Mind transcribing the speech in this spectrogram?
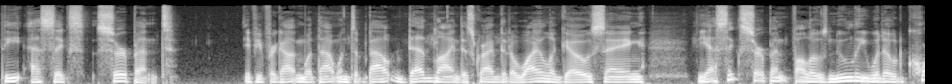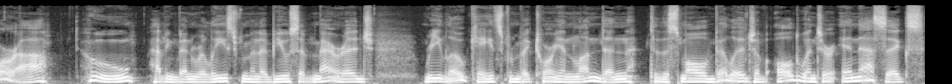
The Essex Serpent. If you've forgotten what that one's about, Deadline described it a while ago, saying The Essex Serpent follows newly widowed Cora, who, having been released from an abusive marriage, relocates from Victorian London to the small village of Aldwinter in Essex,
